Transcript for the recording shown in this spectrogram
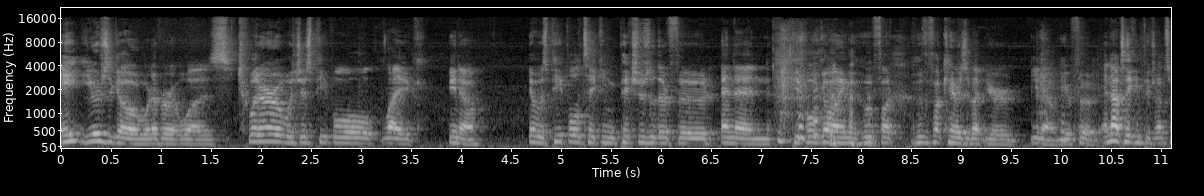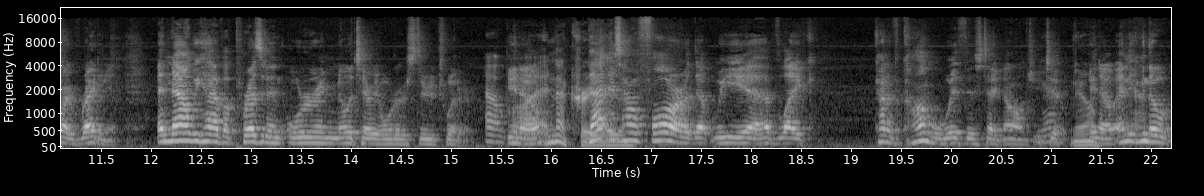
eight years ago or whatever it was, Twitter was just people like you know, it was people taking pictures of their food and then people going, "Who fuck? Who the fuck cares about your you know your food?" And not taking pictures. I'm sorry, writing it. And now we have a president ordering military orders through Twitter. Oh, You know, God. Isn't that crazy? That is how far that we have like kind of come with this technology Yeah. too. Yeah. You know, and Yeah. even though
